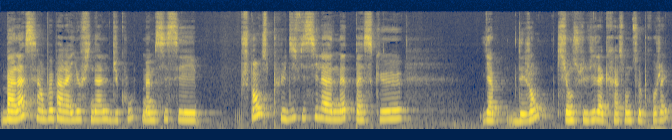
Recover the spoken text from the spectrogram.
Bah là, c'est un peu pareil au final, du coup, même si c'est, je pense, plus difficile à admettre parce que il y a des gens qui ont suivi la création de ce projet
